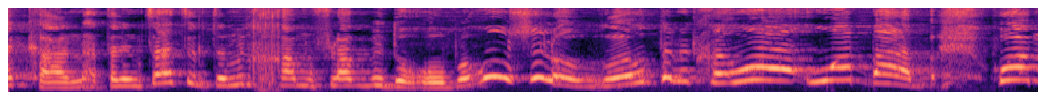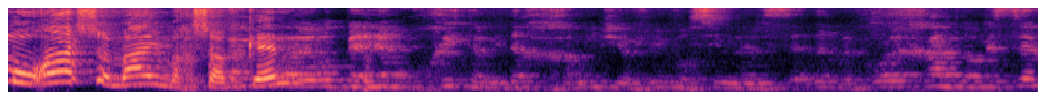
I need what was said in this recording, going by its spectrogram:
לכאן, אתה נמצא אצל תלמיד חכם מופלג בדורו, ברור שלא, הוא תלמיד חכם, הוא, הוא הבעל, הוא המורה השמיים עכשיו, כן? אפשר לראות בעיני רוחי תלמידי חכמים שיושבים ועושים ליל סדר, וכל אחד לא מסב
